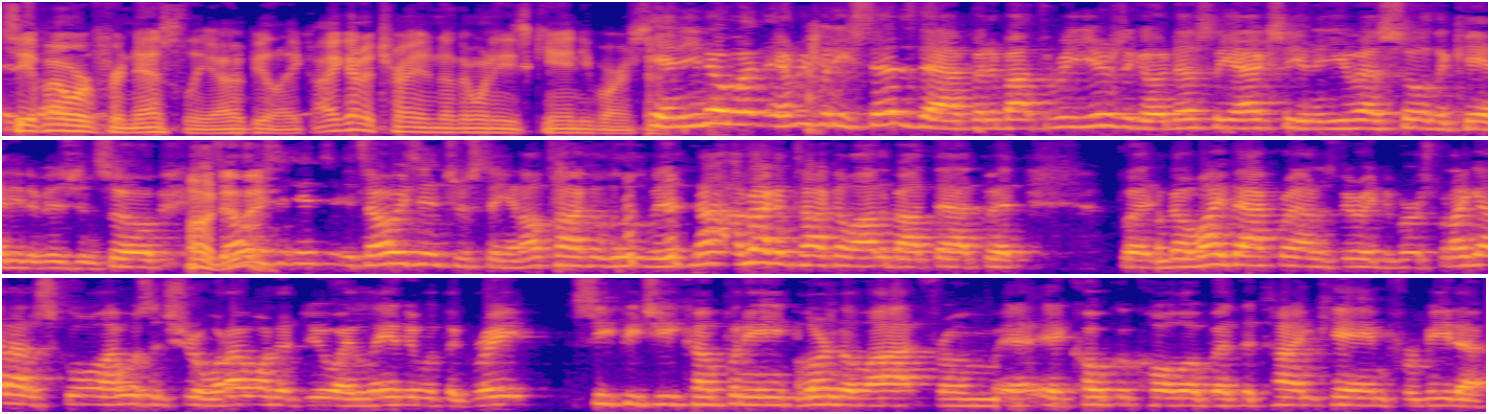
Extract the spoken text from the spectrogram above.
See, if I worked for Nestle, I would be like, I got to try another one of these candy bars. And you know what? Everybody says that, but about three years ago, Nestle actually in the U.S. sold the candy division. So oh, it's, always, it's, it's, always interesting. And I'll talk a little bit. Not, I'm not going to talk a lot about that, but but no, my background is very diverse. When I got out of school, I wasn't sure what I wanted to do. I landed with a great CPG company, learned a lot from at Coca-Cola, but the time came for me to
